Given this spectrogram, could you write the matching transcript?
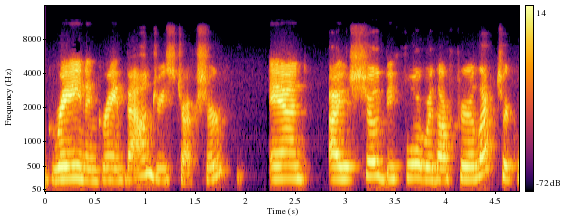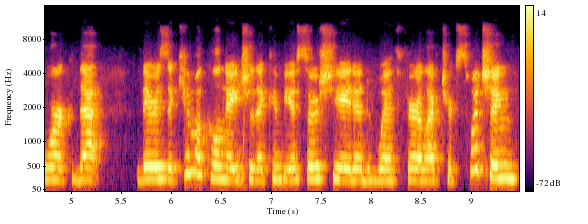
grain and grain boundary structure, and I showed before with our ferroelectric work that there is a chemical nature that can be associated with ferroelectric switching,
